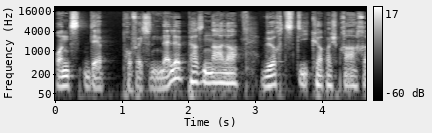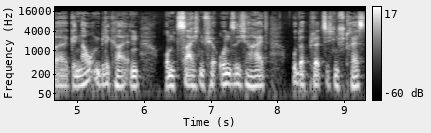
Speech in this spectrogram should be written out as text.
Und der professionelle Personaler wird die Körpersprache genau im Blick halten, um Zeichen für Unsicherheit oder plötzlichen Stress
